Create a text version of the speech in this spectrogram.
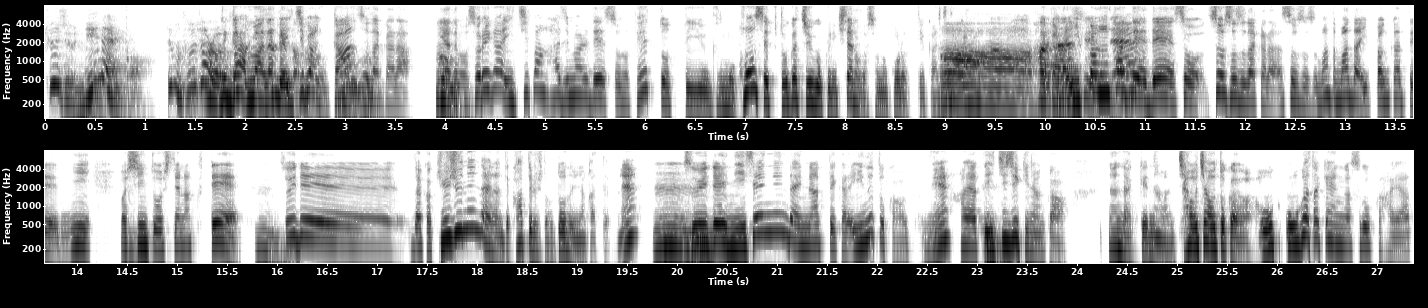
92年か。でもそれじゃあでがまあだから外に住ん一番元祖だから、うんいやでもそれが一番始まりでそのペットっていうもうコンセプトが中国に来たのがその頃っていう感じだから。だから一般家庭で、で、そうそうそうそうだからそうそうそうまだまだ一般家庭には浸透してなくて、うん。それでだから90年代なんて飼ってる人ほとんどいなかったよね。うん。それで2000年代になってから犬とかね流行ってうん。一時期なんか、なんだっけなチャウチャウとかが大大型犬がすごく流行っ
